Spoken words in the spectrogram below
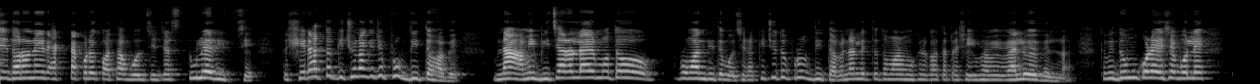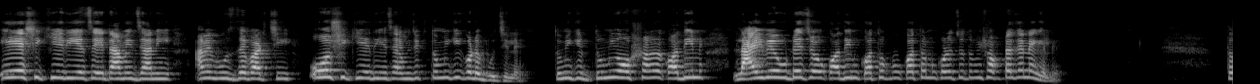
যে ধরনের একটা করে কথা বলছে জাস্ট তুলে দিচ্ছে, তো সেটার তো কিছু না কিছু প্রুফ দিতে হবে। না, আমি বিচারালয়ের মতো প্রমাণ দিতে বলছি না, কিছু তো প্রুফ দিতে হবে, নাহলে তো তোমার মুখের কথাটা সেইভাবে ভ্যালুয়েবল নয়। তুমি দুম করে এসে বলে এ শিখিয়ে দিয়েছে, এটা আমি জানি, আমি বুঝতে পারছি, ও শিখিয়ে দিয়েছে। আমি যে তুমি কি করে বুঝলে? তুমি কি, তুমি ওর সঙ্গে কদিন লাইভে উঠেছো, কদিন কথোপকথন করেছ, তুমি সবটা জেনে গেলে? তো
